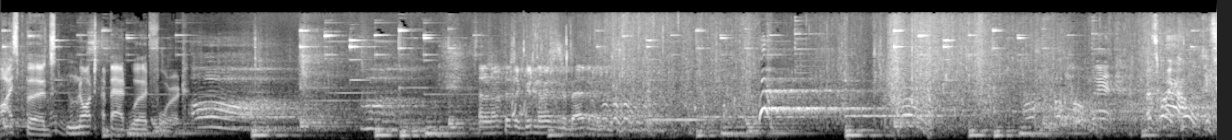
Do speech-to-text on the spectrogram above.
Iceberg's not a bad word for it. I don't know if those are good noises or a bad noises. That's quite cold. It's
